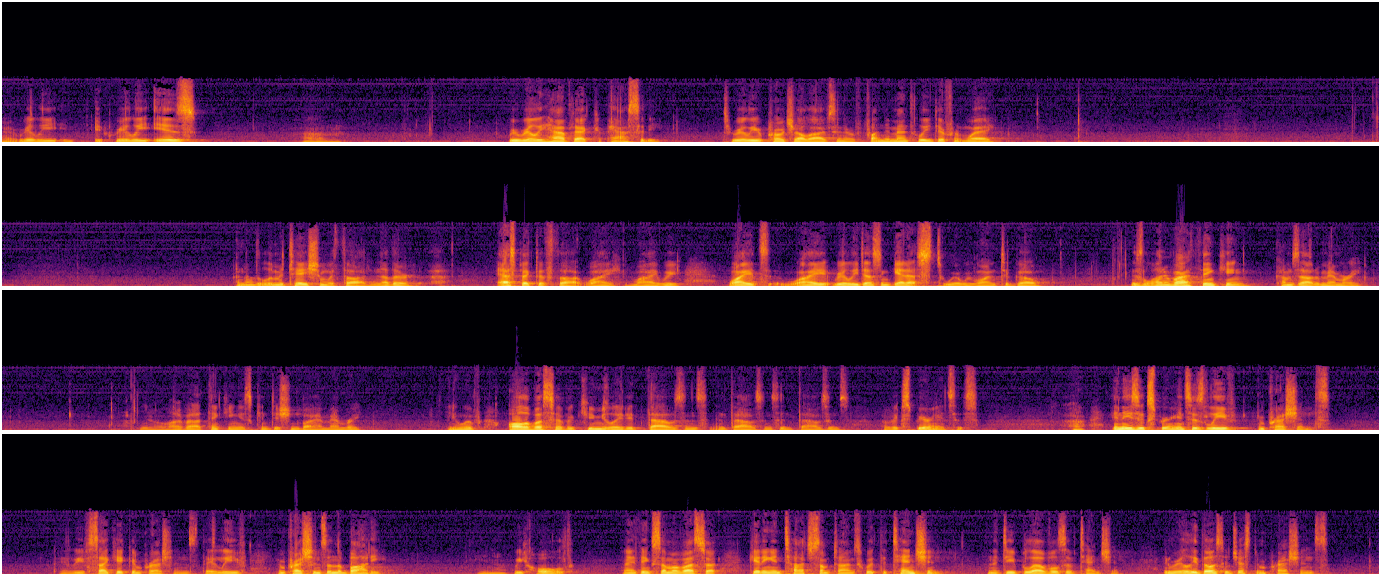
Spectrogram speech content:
it really, it really is um, we really have that capacity to really approach our lives in a fundamentally different way. Another limitation with thought, another uh, aspect of thought, why, why, we, why, it's, why it really doesn't get us to where we want it to go, is a lot of our thinking comes out of memory. You know, a lot of our thinking is conditioned by a memory. You know, all of us have accumulated thousands and thousands and thousands of experiences. Uh, and these experiences leave impressions. They leave psychic impressions, they leave impressions on the body. You know, we hold. And I think some of us are getting in touch sometimes with the tension and the deep levels of tension. And really, those are just impressions.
